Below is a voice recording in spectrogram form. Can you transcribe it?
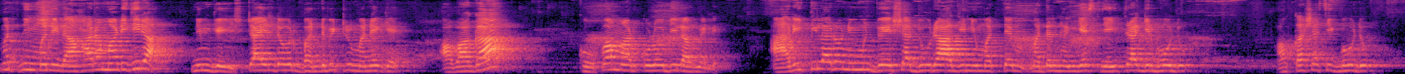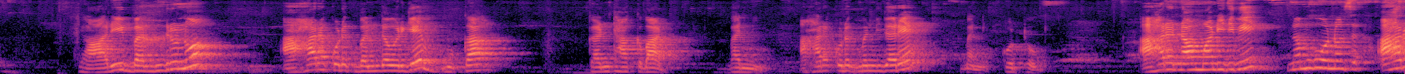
ಮತ್ತು ನಿಮ್ಮ ಮನೇಲಿ ಆಹಾರ ಮಾಡಿದ್ದೀರಾ? ನಿಮಗೆ ಇಷ್ಟ ಇಲ್ಲದವ್ರು ಬಂದುಬಿಟ್ರು ಮನೆಗೆ. ಆವಾಗ ಕೋಪ ಮಾಡ್ಕೊಳ್ಳೋದಿಲ್ಲ ಆಮೇಲೆ. ಆ ರೀತಿಲಾರು ನಿಮ್ಮ ದ್ವೇಷ ದೂರ ಆಗಿ ನೀವು ಮತ್ತೆ ಮೊದಲು ಹಾಗೆ ಸ್ನೇಹಿತರಾಗಿರ್ಬೋದು. ಅವಕಾಶ ಸಿಗಬಹುದು. ಯಾರೇ ಬಂದ್ರೂ ಆಹಾರ ಕೊಡಕ್ಕೆ ಬಂದವ್ರಿಗೆ ಮುಖ ಗಂಟು ಹಾಕಬಾರ್ದು. ಬನ್ನಿ. ಆಹಾರ ಕೊಡಕ್ಕೆ ಬಂದಿದ್ದಾರೆ. ಬನ್ನಿ, ಕೊಟ್ಟು ಹೋಗಿ. ಆಹಾರ ನಾವು ಮಾಡಿದ್ದೀವಿ ನಮಗೂ ಒಂದೊಂದು ಸಲ ಆಹಾರ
